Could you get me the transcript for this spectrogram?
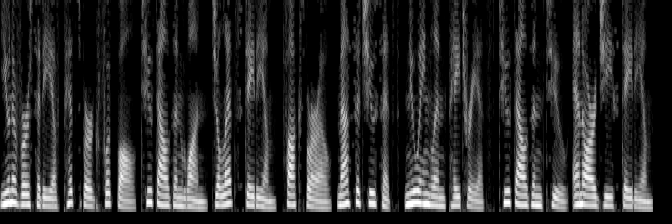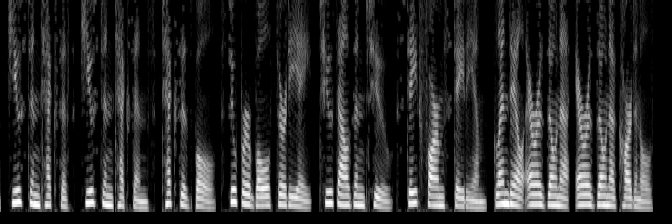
University of Pittsburgh Football 2001 Gillette Stadium, Foxborough, Massachusetts, New England Patriots 2002 NRG Stadium, Houston, Texas, Houston, Texas Texans, Texas Bowl, Super Bowl 38 2002 State Farm Stadium, Glendale, Arizona, Arizona Cardinals,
